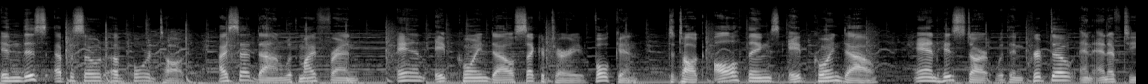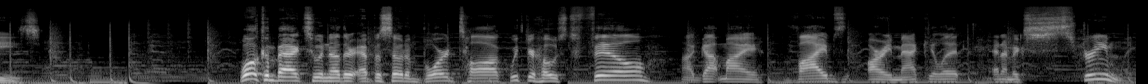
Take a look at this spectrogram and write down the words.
In this episode of Bored Talk, I sat down with my friend and ApeCoin DAO secretary, Vulkan, to talk all things ApeCoin DAO and his start within crypto and NFTs. Welcome back to another episode of Bored Talk with your host, Phil. I got my vibes are immaculate, and I'm extremely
